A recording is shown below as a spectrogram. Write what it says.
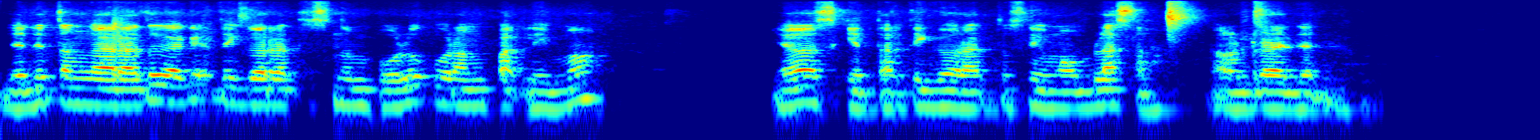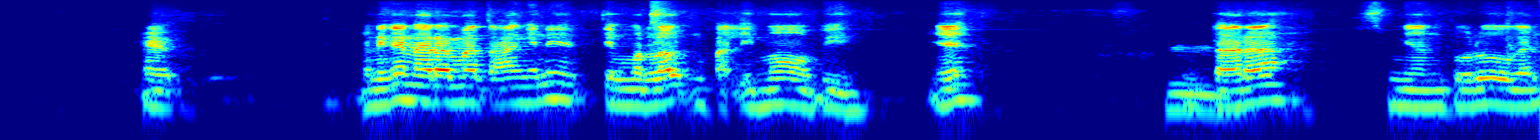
Jadi tenggara tuh kayak 360 kurang 45 ya sekitar 315 lah kalau derajat. Eh, ini kan arah mata angin ini timur laut 45 Pi, ya. Hmm. Utara 90 kan.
